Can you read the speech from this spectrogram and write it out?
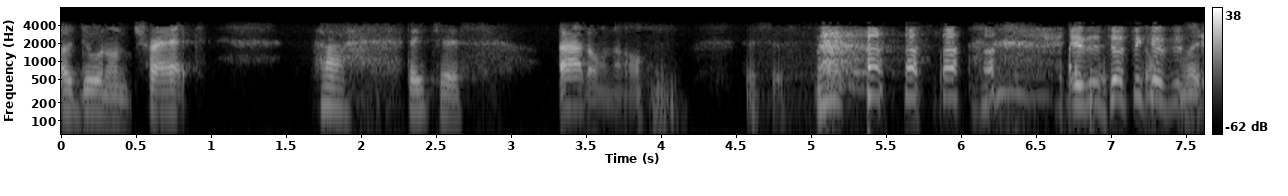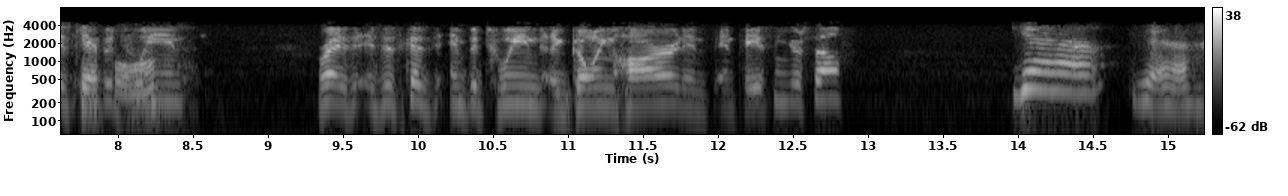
or do it on the track. Ah, they just, I don't know. It's just. is it just because it's, it's in between? Right. Is this because in between uh, going hard and, and pacing yourself? Yeah, yeah,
